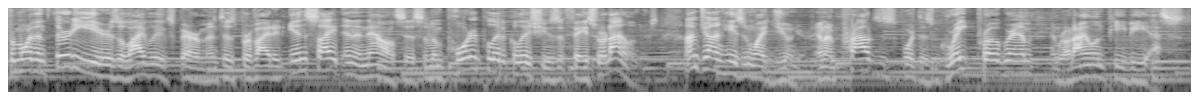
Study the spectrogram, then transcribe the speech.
For more than 30 years, A Lively Experiment has provided insight and analysis of important political issues that face Rhode Islanders. I'm John Hazen White Jr., and I'm proud to support this great program in Rhode Island PBS.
